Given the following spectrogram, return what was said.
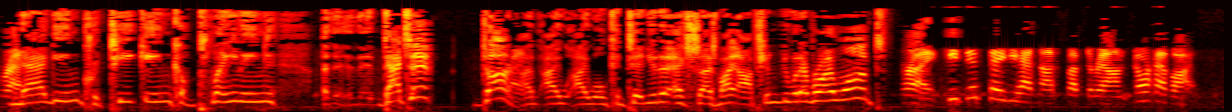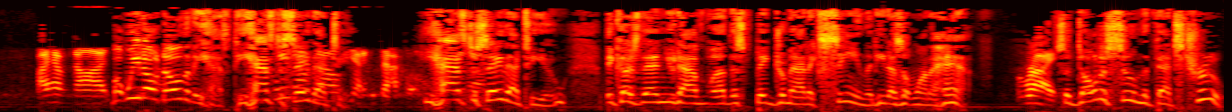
Right. nagging, critiquing, complaining, uh, that's it. Done. Right. I, I, I will continue to exercise my option, do whatever I want. right. He did say he had not slept around, nor have I. I have not. But we don't know that he hasn't. He has to say that know- to you. Yeah, exactly. He has to say that to you because then you'd have uh, this big dramatic scene that he doesn't want to have. Right, So don't assume that that's true.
